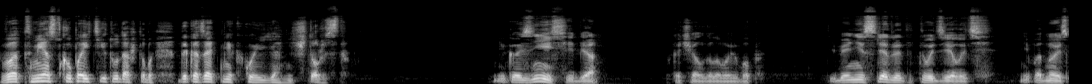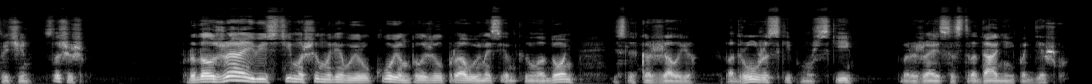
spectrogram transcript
в отместку пойти туда, чтобы доказать мне, какое я ничтожество. — Не казни себя, — покачал головой Боб. — Тебе не следует этого делать, ни по одной из причин. Слышишь? Продолжая вести машину левой рукой, он положил правую на семку на ладонь и слегка сжал ее, по-дружески, по-мужски, выражая сострадание и поддержку.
